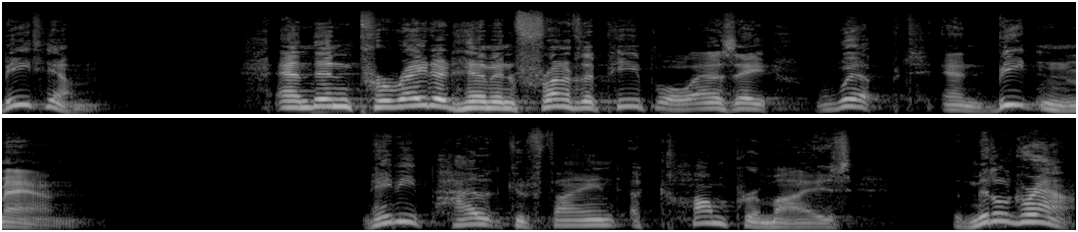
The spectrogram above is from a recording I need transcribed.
beat him and then paraded him in front of the people as a whipped and beaten man. Maybe Pilate could find a compromise, the middle ground,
